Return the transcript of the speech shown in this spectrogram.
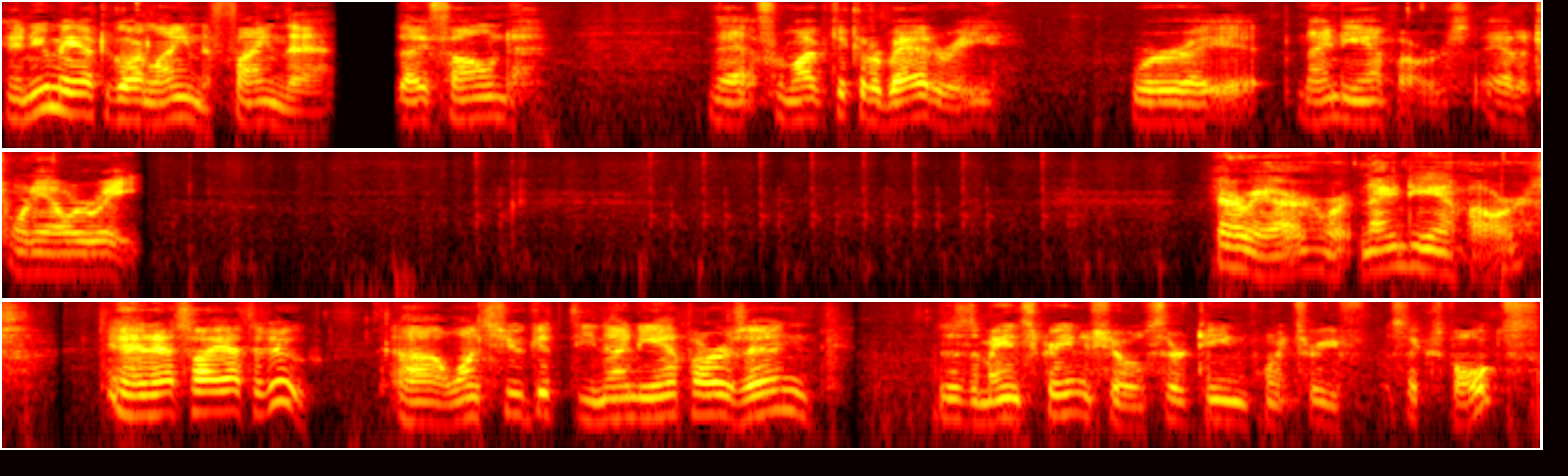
and you may have to go online to find that. I found that for my particular battery, we're at 90 amp hours at a 20 hour rate. There we are, we're at 90 amp hours. And that's all you have to do. Uh, once you get the 90 amp hours in, this is the main screen. It shows 13.36 volts,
